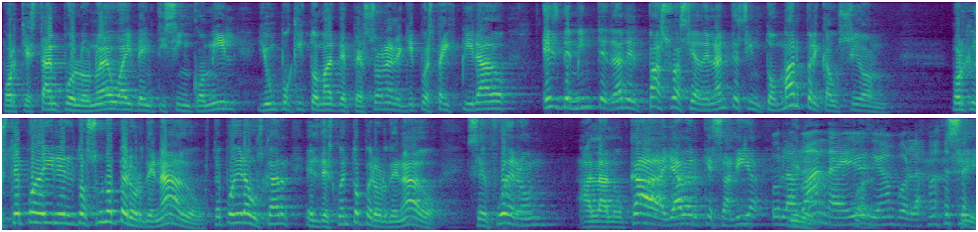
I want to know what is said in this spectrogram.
porque está en Pueblo Nuevo, hay 25 mil y un poquito más de personas, el equipo está inspirado. Es de mente dar el paso hacia adelante sin tomar precaución. Porque usted puede ir el 2-1 pero ordenado, usted puede ir a buscar el descuento pero ordenado. Se fueron a la locada, ya a ver qué salía. Por la banda, ellos llevan por la banda. Sí,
